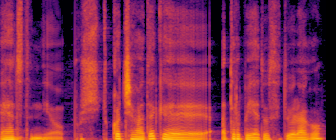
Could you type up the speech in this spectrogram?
erantzuten dio, pues, kotxe batek eh, atropellatu zituelako.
